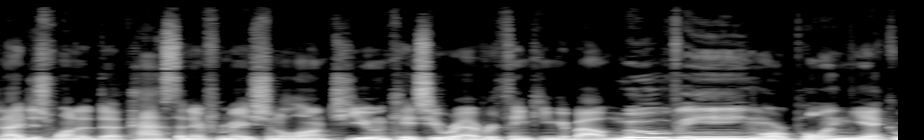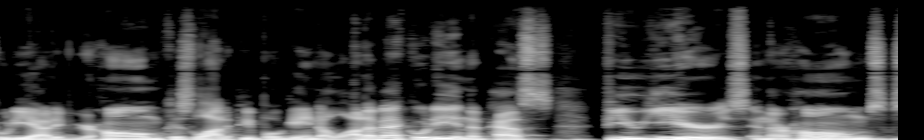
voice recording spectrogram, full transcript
And I just wanted to pass that information along to you in case you were ever thinking about moving or pulling the equity out of your home, because a lot of people gained a lot of equity in the past few years in their homes,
